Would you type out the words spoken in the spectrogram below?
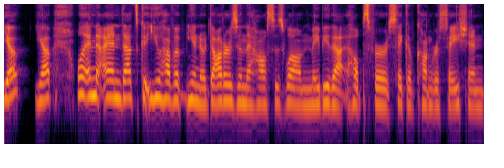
Yep, yep. Well, and and that's good. You have a you know daughters in the house as well, and maybe that helps for sake of conversation.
